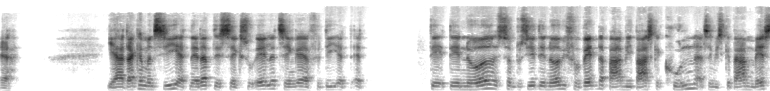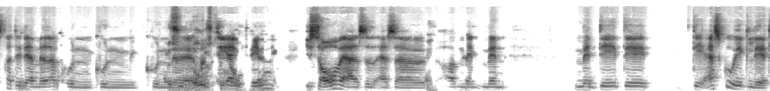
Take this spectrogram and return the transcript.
Ja, Ja, der kan man sige, at netop det seksuelle, tænker jeg, fordi at, at det, det er noget, som du siger, det er noget, vi forventer bare, vi bare skal kunne. Altså, vi skal bare mestre det mm. der med at kunne, kunne, kunne uh, håndtere en kvinde i soveværelset. Altså, og, men men, men det, det, det er sgu ikke let.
